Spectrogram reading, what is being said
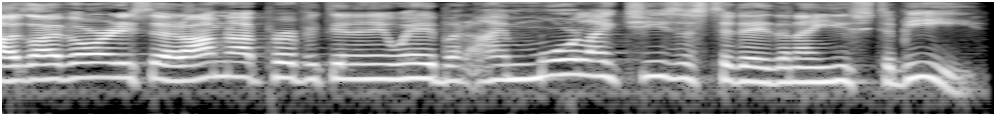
as I've already said, I'm not perfect in any way, but I'm more like Jesus today than I used to be.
